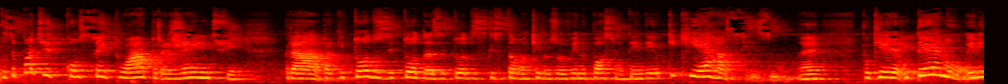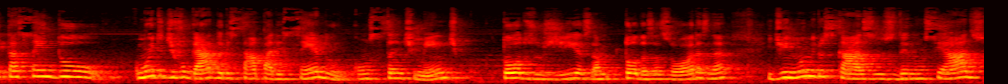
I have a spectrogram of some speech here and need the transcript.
você pode conceituar para a gente, para que todos e todas e todos que estão aqui nos ouvindo possam entender o que, que é racismo, né? Porque o termo ele está sendo muito divulgado, ele está aparecendo constantemente, todos os dias, a todas as horas, né? E de inúmeros casos denunciados,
